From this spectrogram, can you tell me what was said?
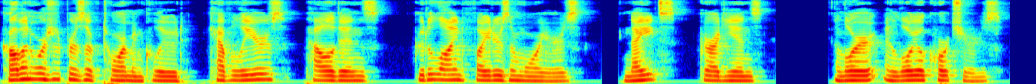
Common worshippers of Torm include cavaliers, paladins, good aligned fighters and warriors, knights, guardians, and, loyal, and loyal courtiers.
